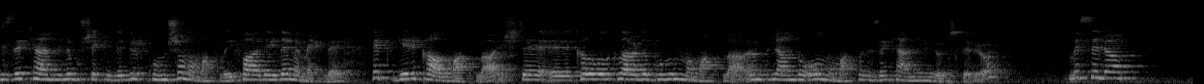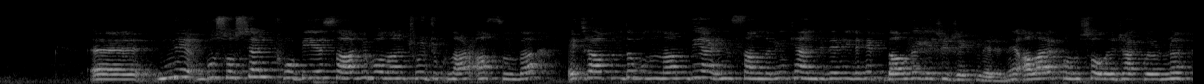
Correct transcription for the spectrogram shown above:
bize kendini bu şekilde bir konuşamamakla, ifade edememekle, hep geri kalmakla, işte e, kalabalıklarda bulunmamakla, ön planda olmamakla bize kendini gösteriyor. Mesela e, ne bu sosyal fobiye sahip olan çocuklar aslında etrafında bulunan diğer insanların kendileriyle hep dalga geçeceklerini, alay konusu olacaklarını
